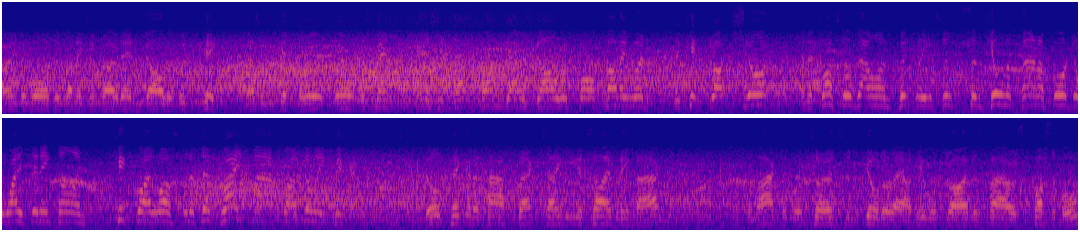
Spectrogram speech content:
Going toward the Wellington Road end goal. A good kick. Doesn't get where it was meant. Yes, it does. One goes goal for Collingwood. The kick drops short. And the cross will go on quickly. St Kilda can't afford to waste any time. Kick by Loss, but it's a great mark by Billy Pickett. Bill Pickett at half-back taking a timely mark. Mark will turn St Kilda out. He will drive as far as possible.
